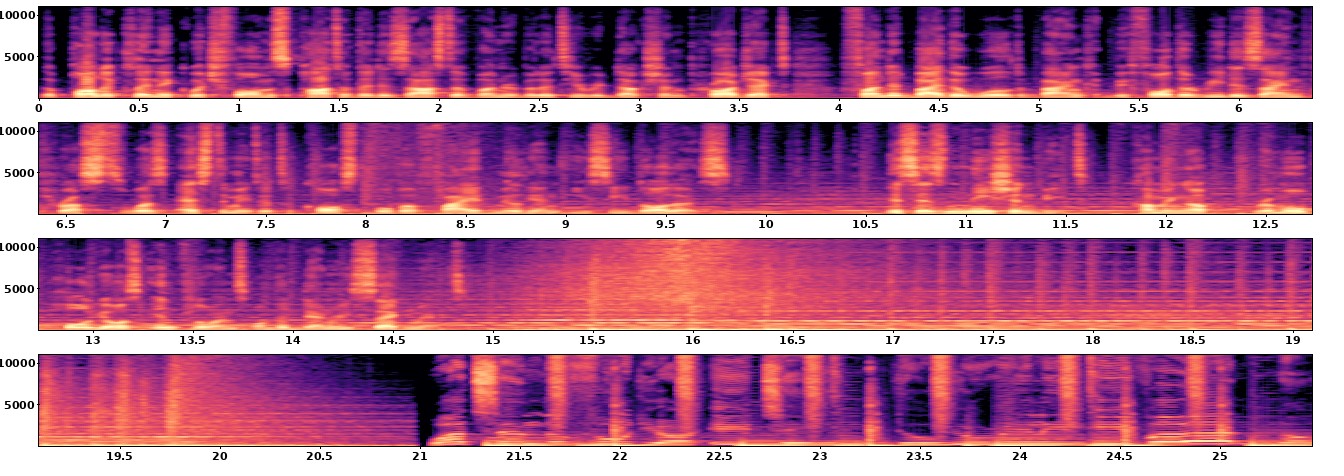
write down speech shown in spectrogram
The Polyclinic, which forms part of the Disaster Vulnerability Reduction Project, funded by the World Bank before the redesign thrusts was estimated to cost over 5 million EC dollars. This is Nation Beat. Coming up, Remo Polio's influence on the Dennery segment. What's in the food you're eating? Do you really even know?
